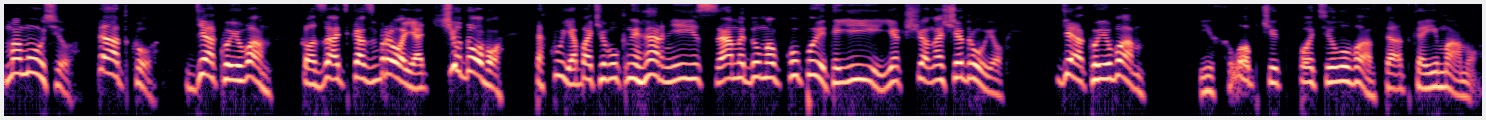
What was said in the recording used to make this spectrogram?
Мамусю, татку, дякую вам. Козацька зброя, чудово! Таку я бачив у книгарні і саме думав купити її, якщо нащедрую. Дякую вам. І хлопчик поцілував татка і маму.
